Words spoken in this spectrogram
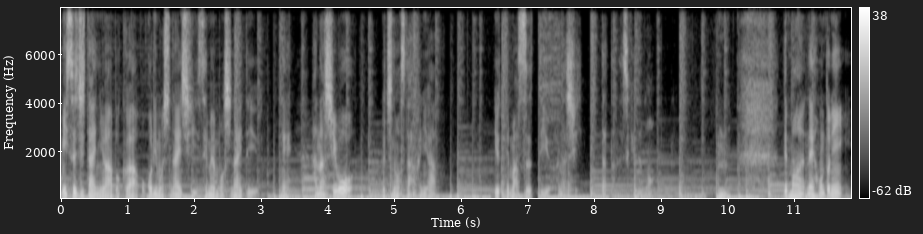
ミス自体には僕は怒りもしないし、責めもしないというね、話をうちのスタッフには言ってますっていう話だったんですけれども。うん。で、まあね、本当に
